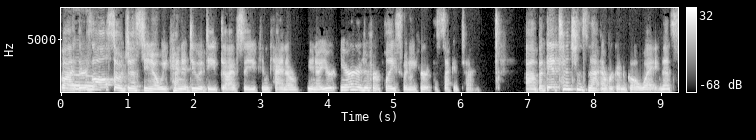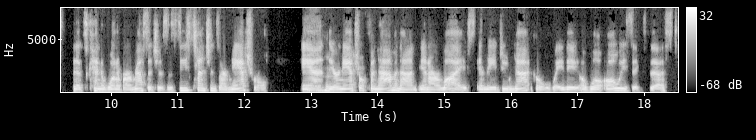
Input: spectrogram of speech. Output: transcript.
but there's also just, you know, we kind of do a deep dive so you can kind of, you know, you're, you're in a different place when you hear it the second time. Uh, but that tension's not ever going to go away. And that's that's kind of one of our messages is these tensions are natural and mm-hmm. they're natural phenomenon in our lives and they do not go away they will always exist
